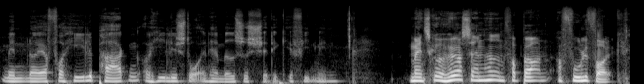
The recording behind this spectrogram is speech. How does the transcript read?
men når jeg får hele pakken og hele historien her med, så synes jeg, det giver fin mening. Man skal jo høre sandheden fra børn og fulde folk.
